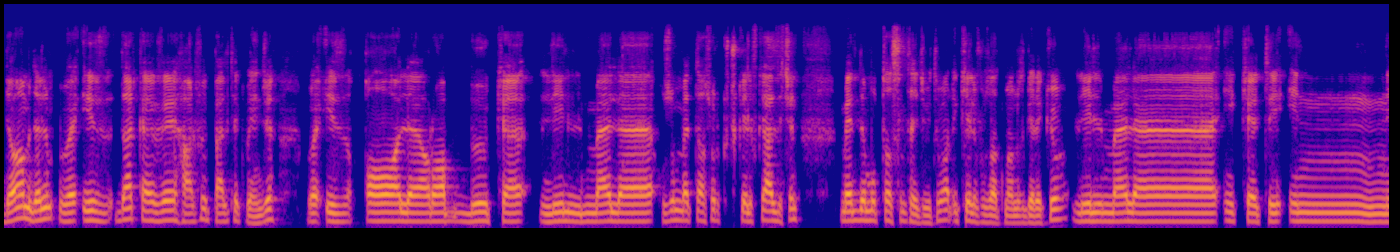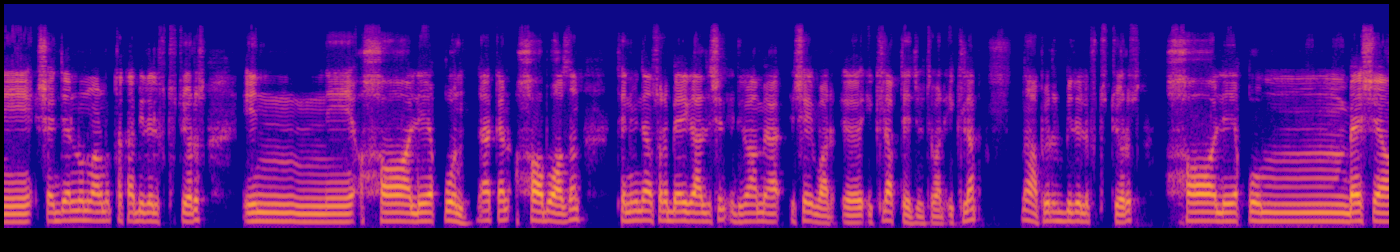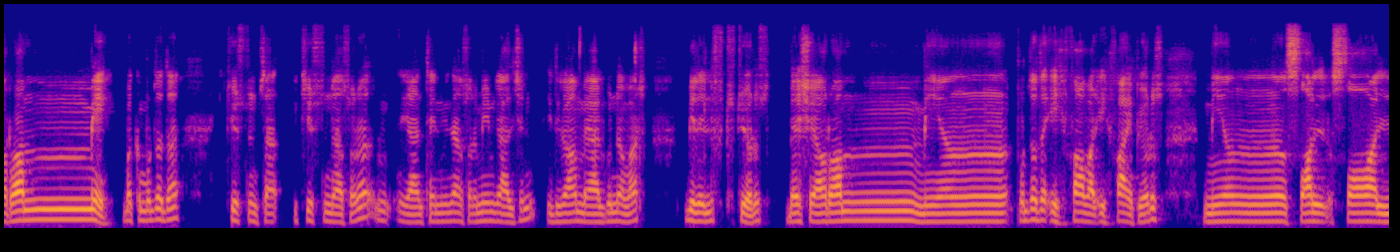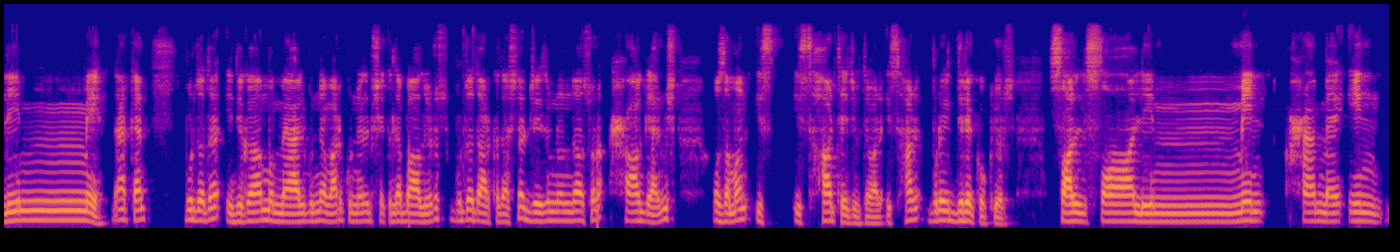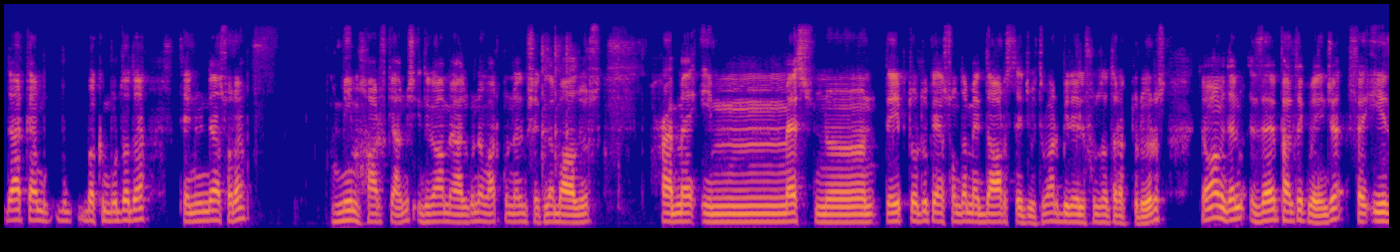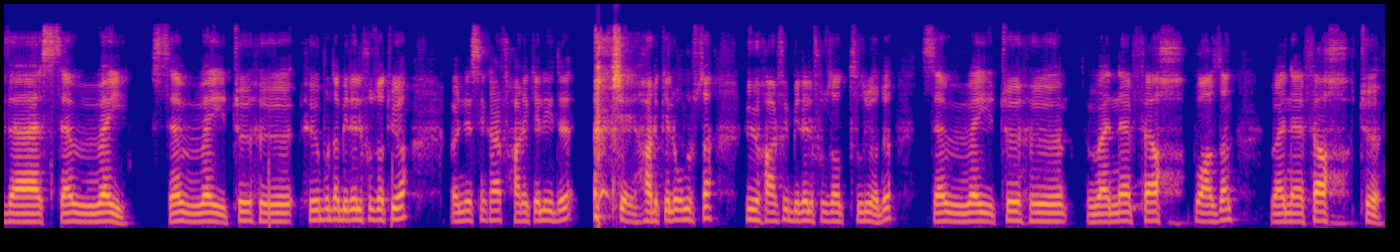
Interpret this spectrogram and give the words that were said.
Devam edelim. Ve iz derken V harfi peltek verince ve iz kâle rabbuke lil mele uzun metten sonra küçük elif geldiği için medde muttasıl tecvidi var. İki elif uzatmamız gerekiyor. Lil melaiketi inni şeddeli nun var mutlaka bir elif tutuyoruz. İnni halikun derken ha boğazdan tenvinden sonra B geldiği için idgam şey var. E, iklap tecvidi var. İklap. Ne yapıyoruz? Bir elif tutuyoruz. Halikum beşerammi. Bakın burada da iki üstünden, iki üstünden sonra yani tenvinden sonra mim için idgam meal gunne var. Bir elif tutuyoruz. Beşeram min burada da ihfa var. İhfa yapıyoruz. Min sal salimmi derken burada da idgamı meal gunne var. Gunneli bir şekilde bağlıyoruz. Burada da arkadaşlar cezimlerinden sonra ha gelmiş. O zaman is, ishar tecvidi var. İshar burayı direkt okuyoruz. Sal salim min hamein derken bakın burada da tenvinden sonra mim harf gelmiş. İdgam-ı var. Bunları bir şekilde bağlıyoruz. Hame immesnun deyip durduk. En sonunda meddarı tecvidi var. Bir elif uzatarak duruyoruz. Devam edelim. Z peltek verince fe ize sevvey sevveytühü hü burada bir elif uzatıyor. Öncesindeki harf harekeliydi. şey harekeli olursa hü harfi bir elif uzatılıyordu. Sevveytühü ve nefeh boğazdan ve nefehtü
